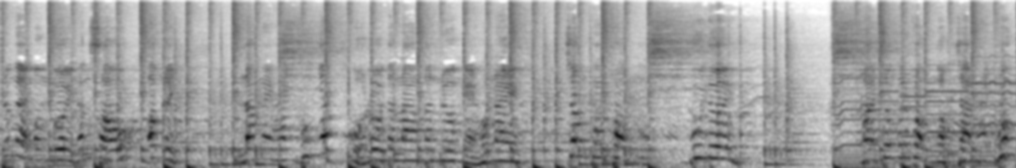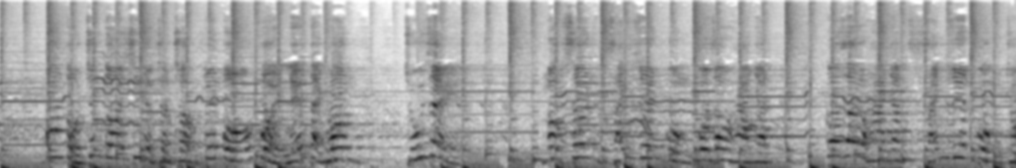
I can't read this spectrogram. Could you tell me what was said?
tức ngày mùng 10 tháng 6 âm lịch, là ngày hạnh phúc nhất của đôi tân lang tân nương ngày hôm nay. Trong căn phòng vui tươi và trong căn phòng ngập tràn hạnh phúc, ban tổ chức tôi xin được trân trọng tuyên bố buổi lễ thành hôn chú rể Ngọc Sơn, sánh duyên cùng cô dâu Hà Nhật. Cô dâu Hà Nhật, sánh duyên cùng chú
